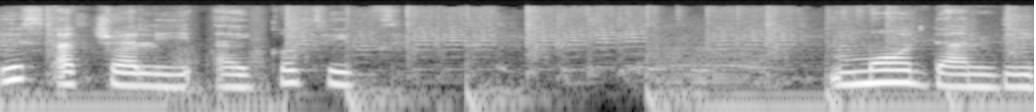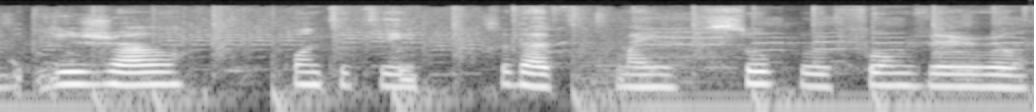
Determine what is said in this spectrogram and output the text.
This actually i got it more than the usual quantity so that my soap will foam very well.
